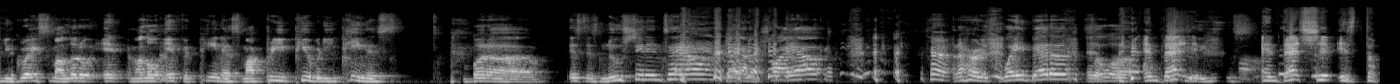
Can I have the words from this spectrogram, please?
you graced my little in, my little infant penis, my pre-puberty penis. But uh, it's this new shit in town that I gotta try out, and I heard it's way better. So uh, And that- putting you to use. And that shit is the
